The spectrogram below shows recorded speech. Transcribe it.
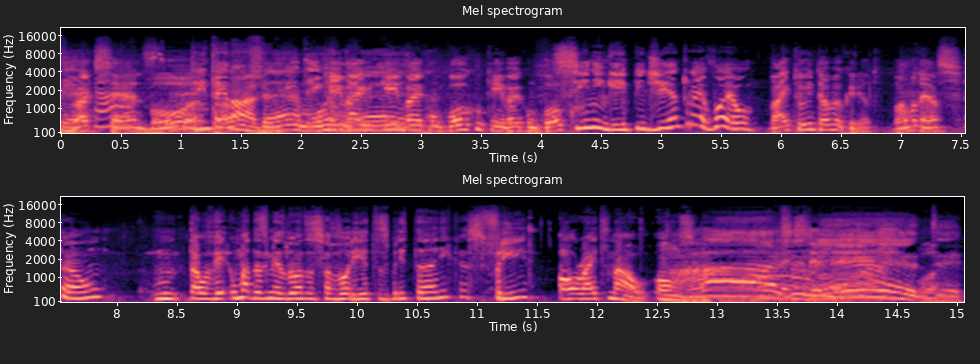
É. Roxanne, boa. 39. É, muito Quem vai, quem vai com coco? Quem vai com coco? Se ninguém pedir, entro eu, vou eu. Vai tu então, meu querido. Vamos nessa. Então, hum, talvez uma das minhas bandas favoritas britânicas, Free All Right Now, 11. Ah, excelente.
